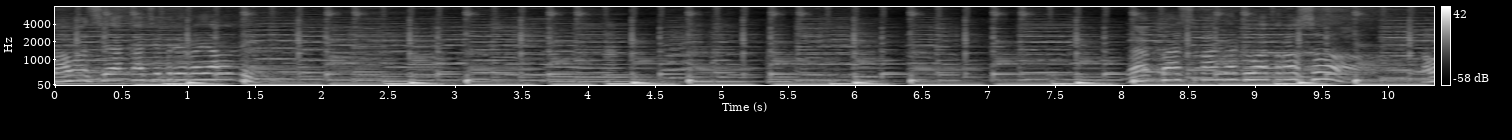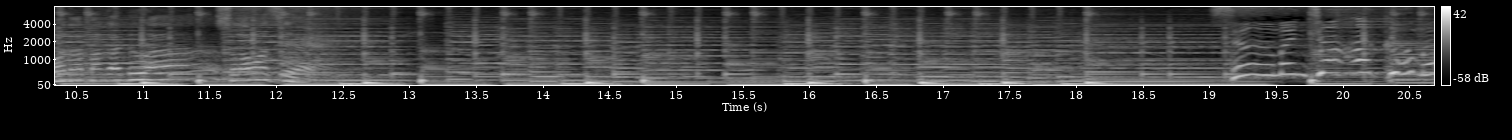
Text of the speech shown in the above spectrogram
Selamat siang Kak Cipri Royalty. Bebas Mangga 2 Troso. Kawanan Mangga 2, selamat siang. Semenjak aku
